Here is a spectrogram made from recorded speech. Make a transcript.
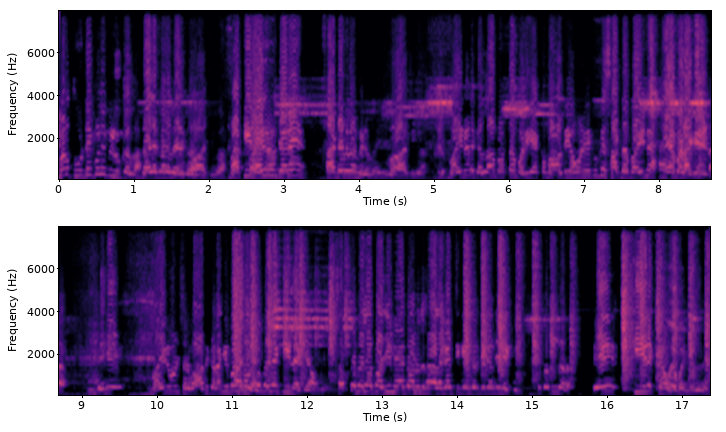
ਮਨ ਤੁਹਾਡੇ ਕੋਲ ਮਿਲੂ ਕੱਲਾ? ਬਿਲਕੁਲ ਬਿਲਕੁਲ। ਵਾਹ ਜੀ ਵਾਹ। ਬਾਕੀ ਬਾਈ ਵਾਹਿਗੁਰੂ ਨਾਲ- ਜਾਣੇ ਸਾਡੇ ਕੋਲ ਮਿਲੂਗਾ ਜੀ। ਵਾਹ ਜੀ ਵਾਹ। ਬਾਈ ਨਾਲ ਗੱਲਾਂ ਬਾਤਾਂ ਬੜੀਆਂ ਕਮਾਲ ਦੀਆਂ ਹੋਣੀਆਂ ਕਿਉਂਕਿ ਸਾਡਾ ਬਾਈ ਨਾ ਹੈ ਬੜਾ ਘੈਂਟ ਆ। ਤੇ ਬਾਈ ਨੂੰ ਹੁਣ ਸ਼ੁਰੂਆਤ ਕਰਾਂਗੇ। ਬਾਈ ਸਭ ਤੋਂ। ਪਹਿਲਾਂ ਕੀ ਲੈ ਕੇ ਆਉਂਗੇ ਸਭ ਤੋਂ ਪਹਿਲਾਂ ਭਾਜੀ ਮੈਂ ਤੁਹਾਨੂੰ ਦਿਖਾ ਲੱਗਾ ਚਿਕੰਦਰ ਚਿਕਨ ਦੀ ਵੇਖੀ ਸੁਤੰਦਰ ਇਹ ਕੀ ਰੱਖਿਆ ਹੋਇਆ ਬਾਈ ਉਹਦੇ ਵਿੱਚ?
